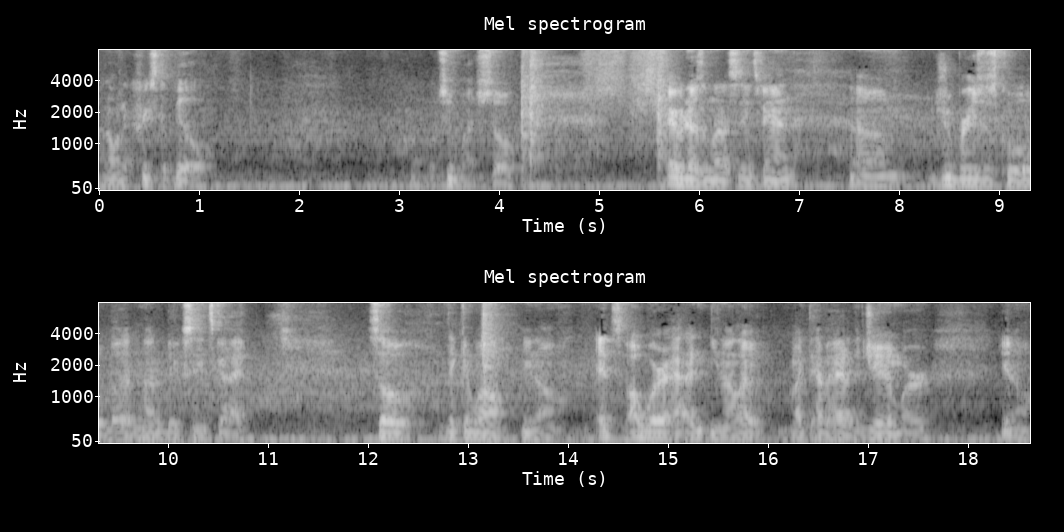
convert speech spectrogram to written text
I don't want to crease the bill too much, so everyone knows I'm not a Saints fan. Um, Drew Brees is cool, but I'm not a big Saints guy. So I'm thinking, well, you know, it's I'll wear a hat. You know, I like, like to have a hat at the gym, or you know,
